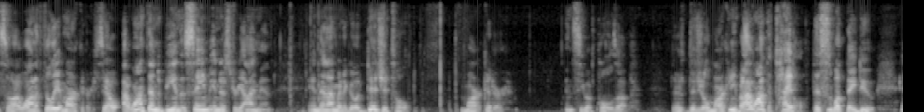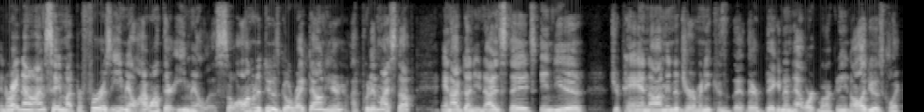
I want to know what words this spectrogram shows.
So I want affiliate marketer. So I want them to be in the same industry I'm in. And then I'm going to go digital marketer and see what pulls up. There's digital marketing, but I want the title. This is what they do. And right now I'm saying my prefer is email. I want their email list. So all I'm going to do is go right down here. I put in my stuff and I've done United States, India, Japan. Now I'm into Germany because they're big into network marketing. And all I do is click.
